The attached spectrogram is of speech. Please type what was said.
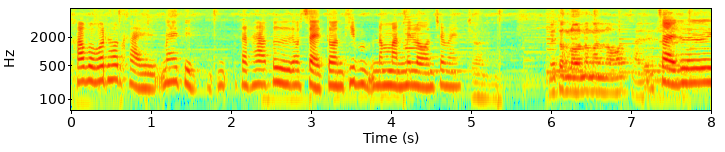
เขาบอกว่าทอดไข่ไม่ให้ติดกระทะคือเอาใส่ตอนที่น้ำมันไม่ร้อนใช่ไหมใช่ไม่ต้องร้อนน้ำมันร้อนใส่ได้เลย ใส่เลย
